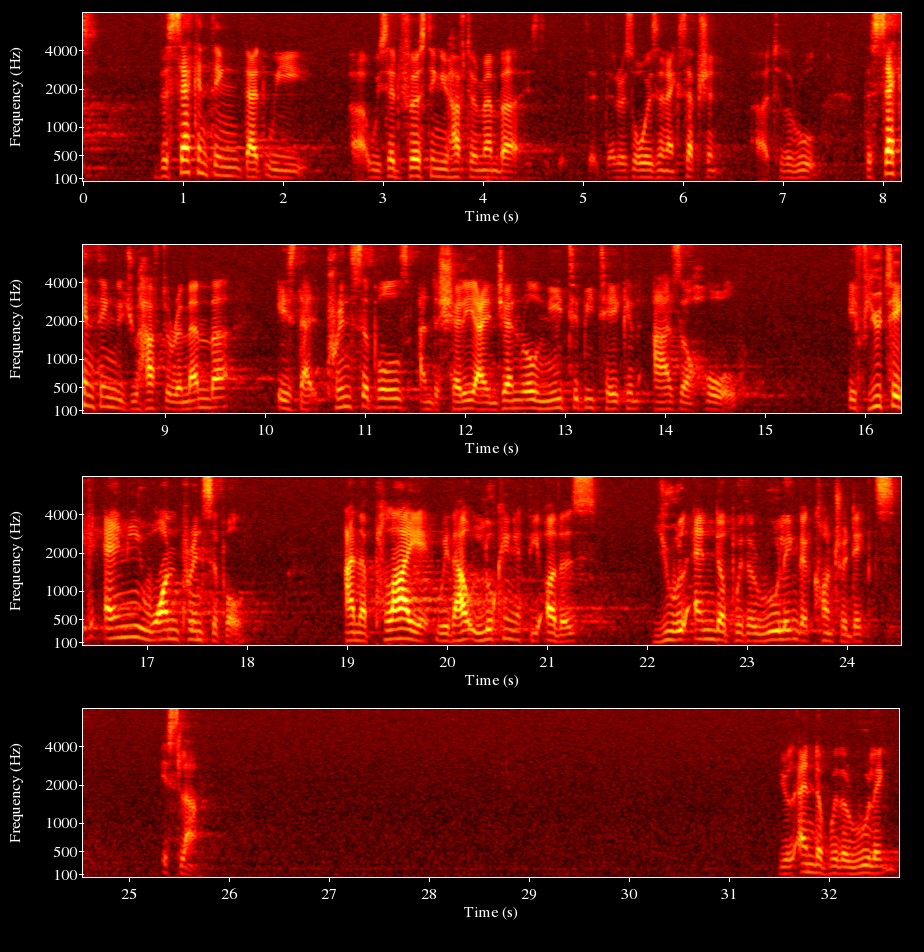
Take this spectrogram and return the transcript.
the second thing that we, uh, we said, first thing you have to remember is that there is always an exception uh, to the rule. The second thing that you have to remember is that principles and the Sharia in general need to be taken as a whole. If you take any one principle and apply it without looking at the others, you will end up with a ruling that contradicts Islam. You'll end up with a ruling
